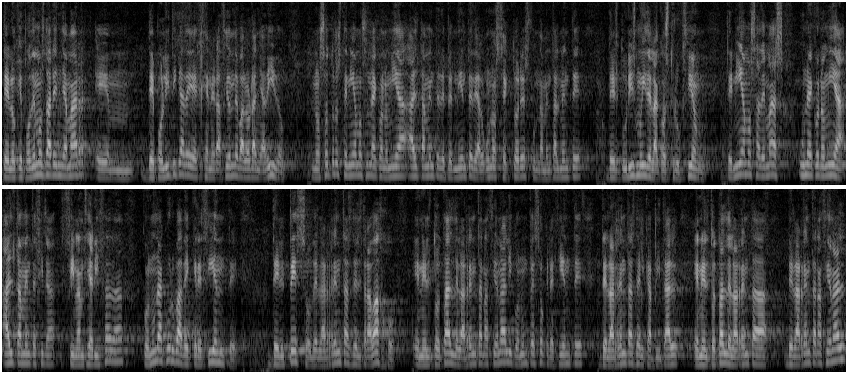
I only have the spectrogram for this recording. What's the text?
de lo que podemos dar en llamar em, de política de generación de valor añadido. Nosotros teníamos una economía altamente dependiente de algunos sectores, fundamentalmente del turismo y de la construcción. Teníamos, además, una economía altamente financiarizada, con una curva decreciente del peso de las rentas del trabajo en el total de la renta nacional y con un peso creciente de las rentas del capital en el total de la renta, de la renta nacional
